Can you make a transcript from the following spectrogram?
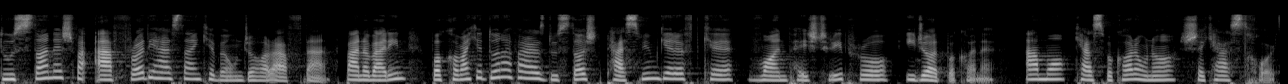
دوستانش و افرادی هستن که به اون جاها رفتن. بنابراین با کمک دو نفر از دوستاش تصمیم گرفت که One Page Trip رو ایجاد بکنه. اما کسب و کار اونا شکست خورد.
